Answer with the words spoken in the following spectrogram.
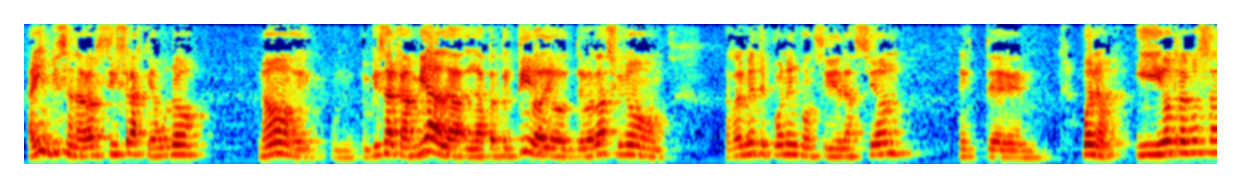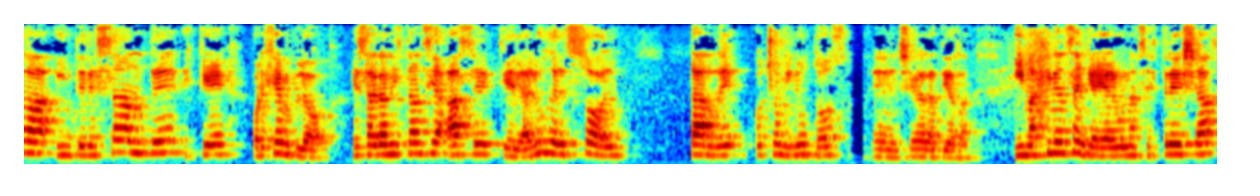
Ahí empiezan a haber cifras que a uno, ¿no? Eh, empieza a cambiar la, la perspectiva, digo, de verdad, si uno realmente pone en consideración, este, bueno, y otra cosa interesante es que, por ejemplo, esa gran distancia hace que la luz del Sol tarde 8 minutos en llegar a la Tierra. Imagínense en que hay algunas estrellas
